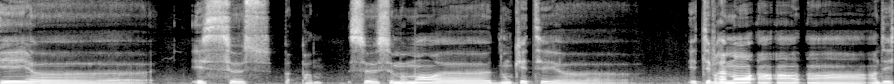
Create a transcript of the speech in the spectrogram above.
Et, et ce, pardon, ce, moment donc était, était vraiment un, un, un, des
